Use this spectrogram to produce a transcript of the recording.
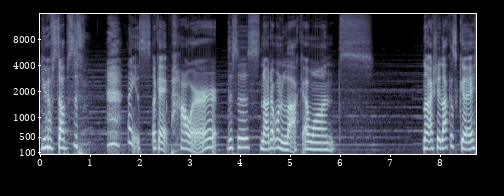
you have subs. nice. Okay, power. This is no, I don't want luck. I want. No, actually, luck is good.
